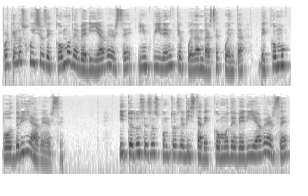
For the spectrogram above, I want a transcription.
porque los juicios de cómo debería verse impiden que puedan darse cuenta de cómo podría verse. Y todos esos puntos de vista de cómo debería verse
